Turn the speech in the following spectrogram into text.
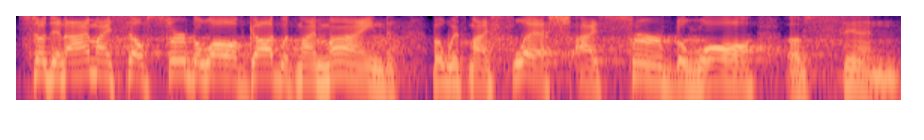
So then I myself serve the law of God with my mind, but with my flesh I serve the law of sin.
